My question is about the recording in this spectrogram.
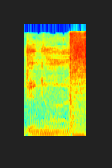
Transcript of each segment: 89.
